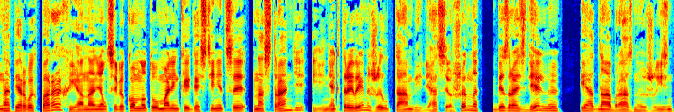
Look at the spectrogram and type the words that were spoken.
На первых порах я нанял себе комнату в маленькой гостинице на Странде и некоторое время жил там, ведя совершенно безраздельную и однообразную жизнь,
